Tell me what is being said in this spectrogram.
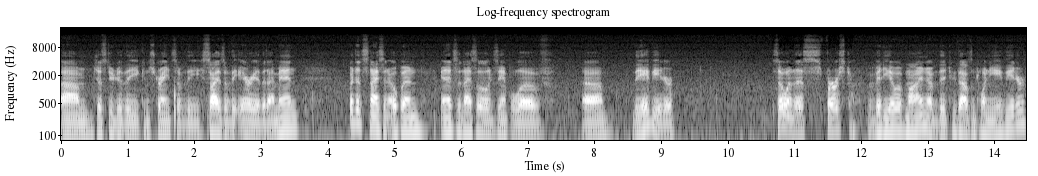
um, just due to the constraints of the size of the area that I'm in. But it's nice and open, and it's a nice little example of uh, the Aviator. So in this first video of mine of the 2020 Aviator,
